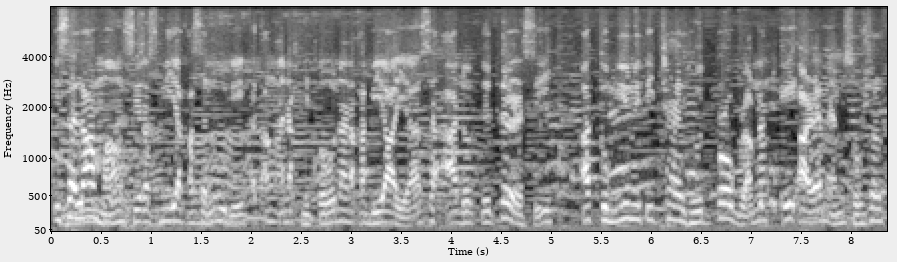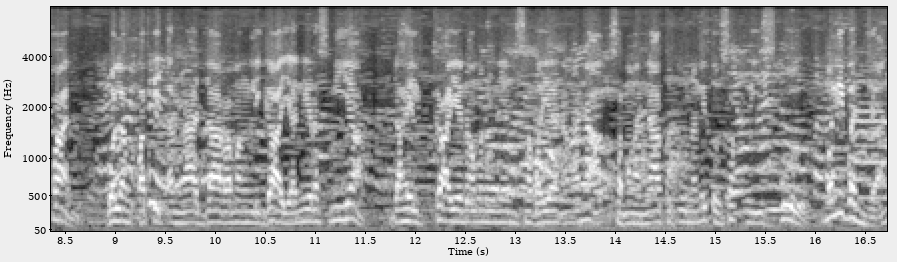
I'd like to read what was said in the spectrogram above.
Isa lamang si Rasmia Kasanudin at ang anak nito na nakabiyaya sa Adult Literacy at Community Childhood Program ng ARMM Social Fund. Walang patid ang nadaramang ligaya ni Rasmia dahil kaya na niyang sabayan ang anak sa mga natutunan nito sa preschool. Maliban dyan,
